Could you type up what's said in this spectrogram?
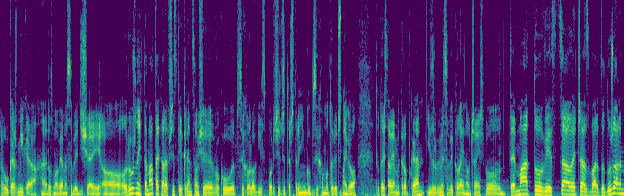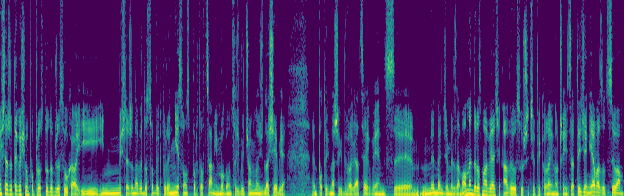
Łukasz Mika, rozmawiamy sobie dzisiaj o, o, różnych tematach, ale wszystkie kręcą się wokół psychologii w sporcie czy też treningu psychomotorycznego. Tutaj stawiamy kropkę i zrobimy sobie kolejną część, bo tematów jest cały czas bardzo dużo, ale myślę, że tego się po prostu dobrze słucha i, i myślę, że nawet osoby, które nie są sportowcami mogą coś wyciągnąć dla siebie po tych naszych dywagacjach, więc y, my będziemy za moment rozmawiać, a wy usłyszycie tę kolejną część za tydzień. Ja was odsyłam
